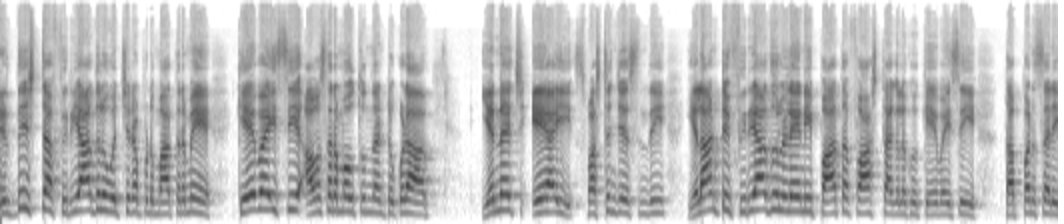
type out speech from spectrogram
నిర్దిష్ట ఫిర్యాదులు వచ్చినప్పుడు మాత్రమే కేవైసీ అవసరమవుతుందంటూ కూడా ఎన్హెచ్ఏఐ స్పష్టం చేసింది. ఎలాంటి ఫిర్యాదులు లేని పాత ఫాస్టాగ్లకు కేవైసీ తప్పనిసరి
